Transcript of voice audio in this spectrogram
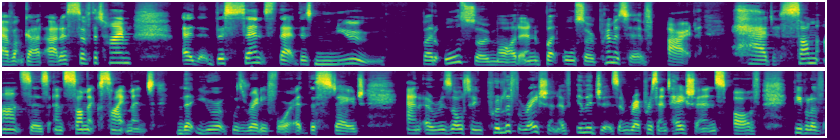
avant garde artists of the time. Uh, the sense that this new, but also modern, but also primitive art had some answers and some excitement that Europe was ready for at this stage, and a resulting proliferation of images and representations of people of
